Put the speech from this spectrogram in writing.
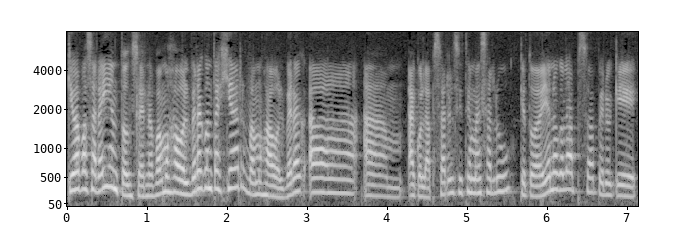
¿Qué va a pasar ahí entonces? ¿Nos vamos a volver a contagiar? ¿Vamos a volver a- a colapsar el sistema de salud? Que todavía no colapsa, pero que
